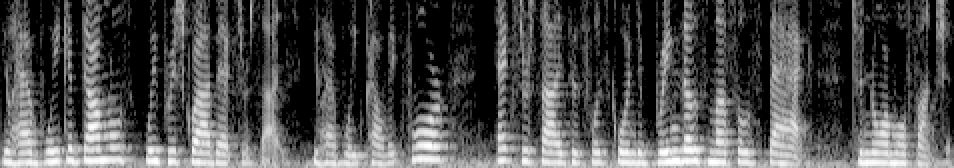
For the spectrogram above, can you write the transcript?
You have weak abdominals, we prescribe exercise. You have weak pelvic floor, exercise is what's going to bring those muscles back to normal function.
